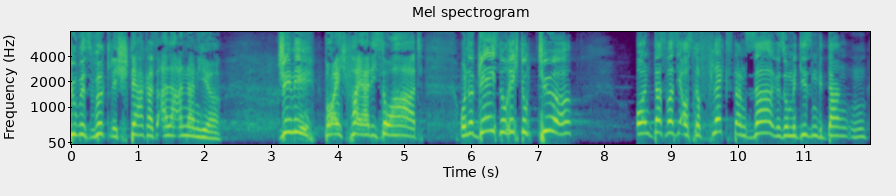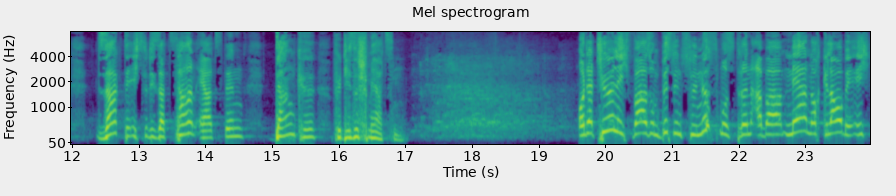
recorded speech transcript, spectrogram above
du bist wirklich stärker als alle anderen hier. Jimmy, boah, ich feier dich so hart. Und so gehe ich so Richtung Tür und das, was ich aus Reflex dann sage, so mit diesen Gedanken, sagte ich zu dieser Zahnärztin, danke für diese Schmerzen. Und natürlich war so ein bisschen Zynismus drin, aber mehr noch, glaube ich,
